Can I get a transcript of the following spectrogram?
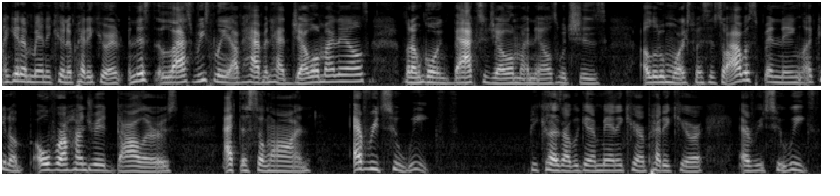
I get a manicure and a pedicure. And this last recently, I haven't had gel on my nails, but I'm going back to gel on my nails, which is a little more expensive. So I was spending like, you know, over a hundred dollars at the salon every two weeks because I would get a manicure and pedicure every two weeks.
